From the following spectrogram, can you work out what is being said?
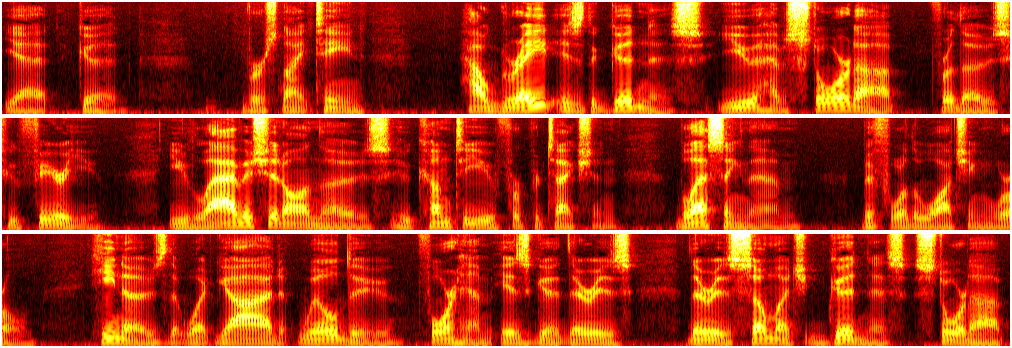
yet good. Verse 19, how great is the goodness you have stored up for those who fear you. You lavish it on those who come to you for protection, blessing them before the watching world. He knows that what God will do for him is good. There is, there is so much goodness stored up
